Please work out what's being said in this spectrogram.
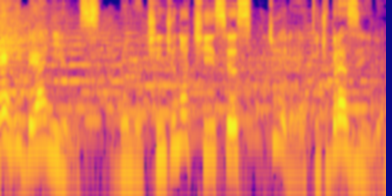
RBA News, Boletim de Notícias, direto de Brasília.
